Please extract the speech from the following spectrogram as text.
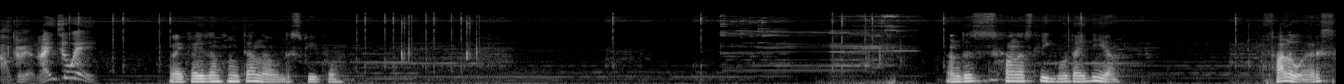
I'll do it right away. Like I don't need any of these people. And this is honestly a good idea. Followers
